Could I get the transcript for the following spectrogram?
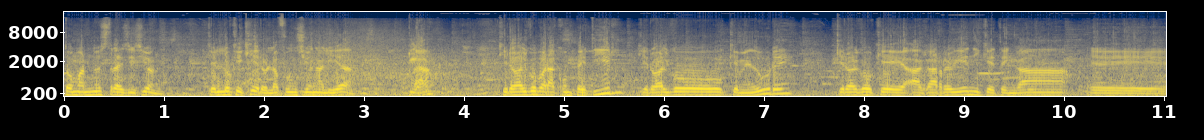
tomar nuestra decisión. ¿Qué es lo que quiero? La funcionalidad. Claro. Quiero algo para competir, quiero algo que me dure, quiero algo que agarre bien y que tenga eh,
